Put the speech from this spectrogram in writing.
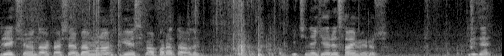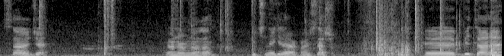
direksiyonunda arkadaşlar. Ben buna USB aparat aldım. İçindekileri saymıyoruz. Bize sadece önemli olan içindekiler arkadaşlar. Eee, bir tane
